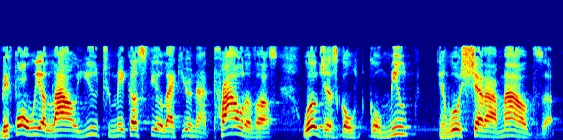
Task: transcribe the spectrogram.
before we allow you to make us feel like you're not proud of us, we'll just go, go mute and we'll shut our mouths up.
